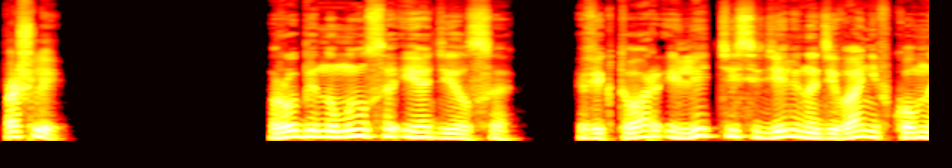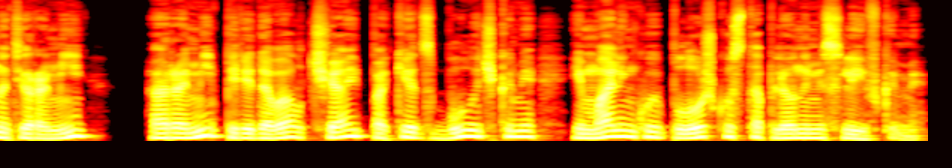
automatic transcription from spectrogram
Пошли». Робин умылся и оделся. Виктуар и Летти сидели на диване в комнате Рами, Арами передавал чай, пакет с булочками и маленькую плошку с топлеными сливками.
